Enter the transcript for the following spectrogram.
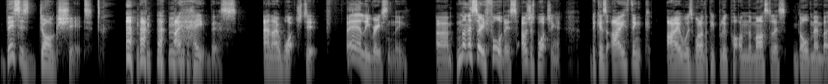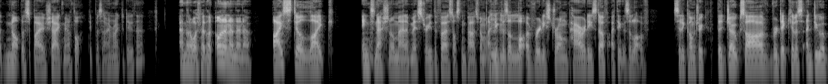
this is dog shit. I hate this. And I watched it fairly recently. Um, not necessarily for this, I was just watching it because I think I was one of the people who put on the master list Goldmember, not the Spy Who Shagged Me. And I thought, was I right to do that? And then I watched it and I thought, oh, no, no, no, no. I still like International Man of Mystery, the first Austin Powers film. I think Mhm. there's a lot of really strong parody stuff. I think there's a lot of silly commentary. The jokes are ridiculous and do a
